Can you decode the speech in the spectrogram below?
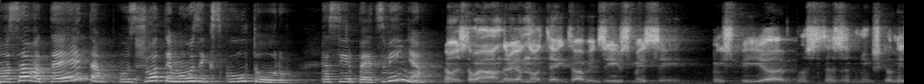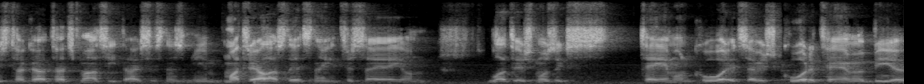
no sava tēta uz šo te mūzikas kultūru, kas ir pēc viņa? No, es domāju, Andrejam noteikti tā bija dzīves misija. Viņš bija, es nezinu, viņš gan tā kā tāds mācītājs, es nezinu, viņam materiālās lietas neinteresēja un latviešu mūzikas tēma un kori, sevišķi kora tēma bija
